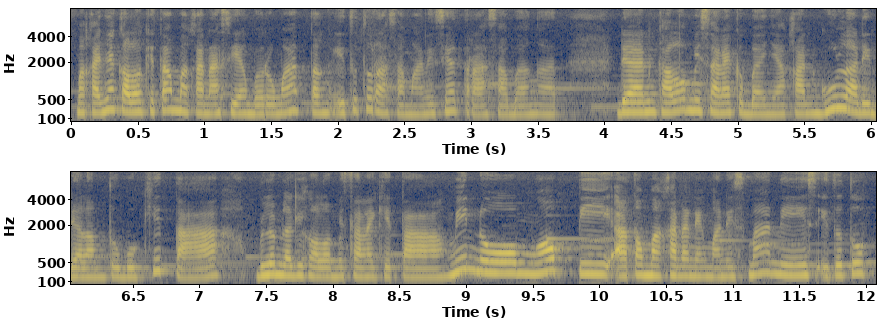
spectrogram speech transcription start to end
Makanya kalau kita makan nasi yang baru mateng, itu tuh rasa manisnya terasa banget. Dan kalau misalnya kebanyakan gula di dalam tubuh kita, belum lagi kalau misalnya kita minum, ngopi, atau makanan yang manis-manis, itu tuh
